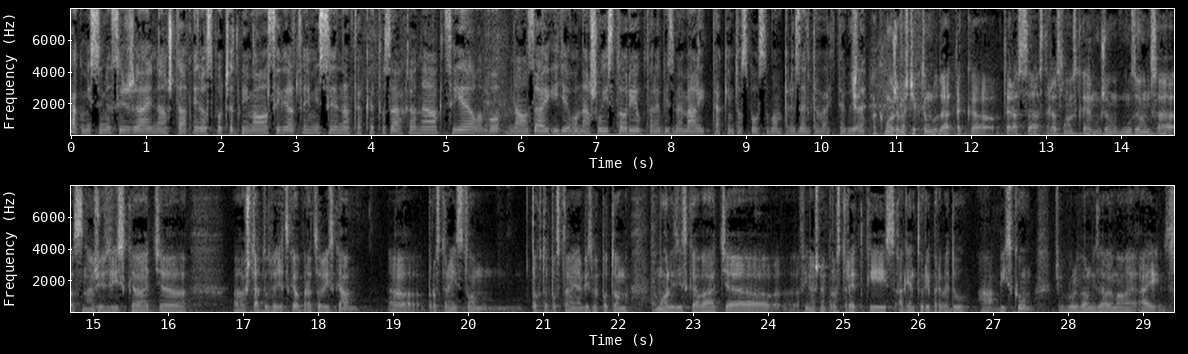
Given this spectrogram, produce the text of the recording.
Tak myslíme si, že aj na štátny rozpočet by mal asi viacej myslieť na takéto záchranné akcie, lebo naozaj ide o našu históriu, ktoré by sme mali takýmto spôsobom prezentovať. Takže... Ja, ak môžem ešte k tomu dať, tak uh, teraz Stredoslovenské múzeum sa snaží získať uh, štatút vedeckého pracoviska E, prostredníctvom tohto postavenia by sme potom mohli získavať e, finančné prostriedky z agentúry pre vedu a výskum, čo by boli veľmi zaujímavé aj z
